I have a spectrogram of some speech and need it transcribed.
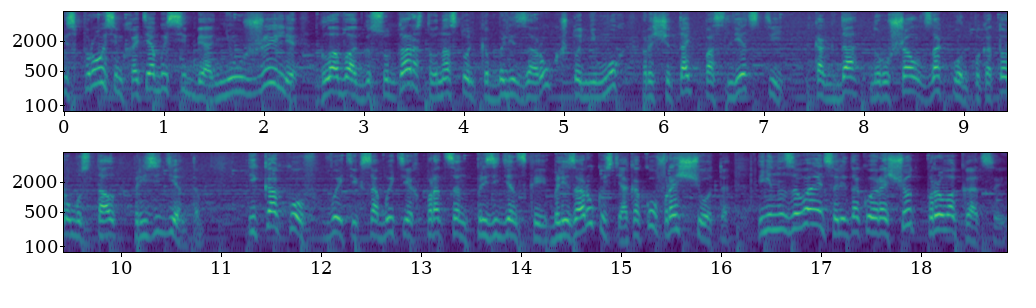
И спросим хотя бы себя, неужели глава государства настолько близорук, что не мог рассчитать последствий, когда нарушал закон, по которому стал президентом? И каков в этих событиях процент президентской близорукости, а каков расчета? И не называется ли такой расчет провокацией?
